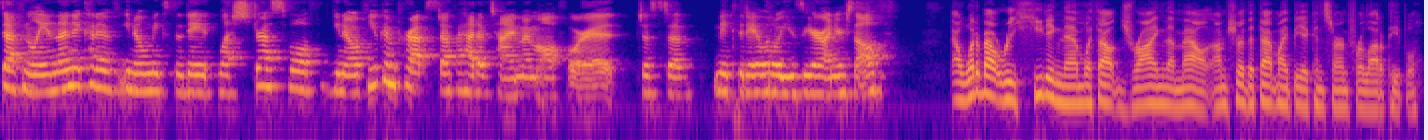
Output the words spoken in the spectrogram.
Definitely. And then it kind of, you know, makes the day less stressful. You know, if you can prep stuff ahead of time, I'm all for it just to make the day a little easier on yourself. Now, what about reheating them without drying them out? I'm sure that that might be a concern for a lot of people.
